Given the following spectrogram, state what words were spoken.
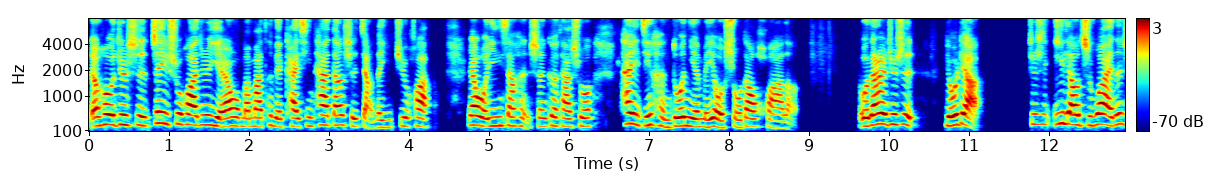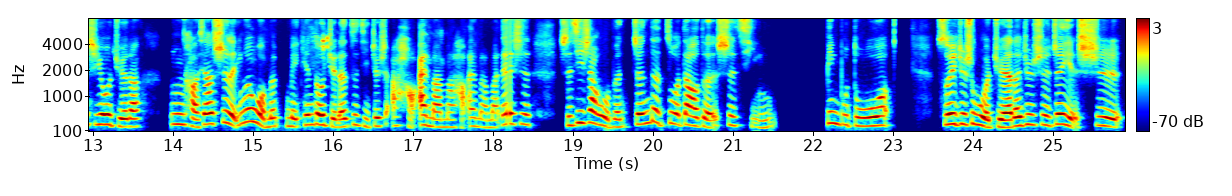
然后就是这一束花，就是也让我妈妈特别开心。她当时讲的一句话让我印象很深刻，她说她已经很多年没有收到花了。我当时就是有点。就是意料之外，但是又觉得，嗯，好像是的，因为我们每天都觉得自己就是啊，好爱妈妈，好爱妈妈，但是实际上我们真的做到的事情并不多，所以就是我觉得，就是这也是，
